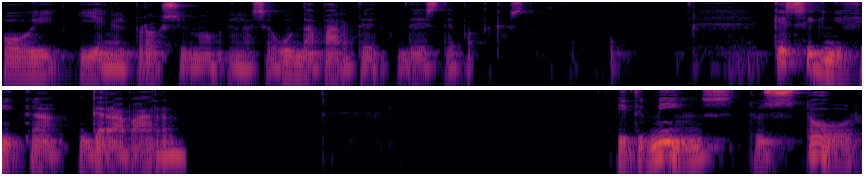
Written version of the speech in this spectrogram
hoy y en el próximo, en la segunda parte de este podcast. ¿Qué significa grabar? It means to store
